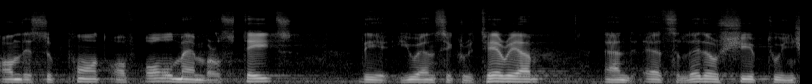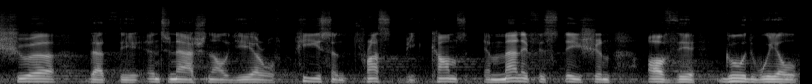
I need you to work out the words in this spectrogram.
on the support of all member states, the UN Secretariat, and its leadership to ensure that the International Year of Peace and Trust becomes a manifestation of the goodwill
